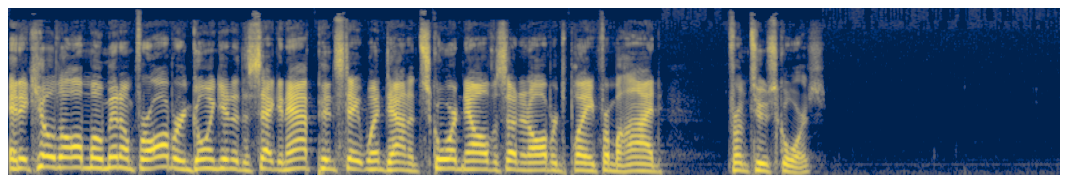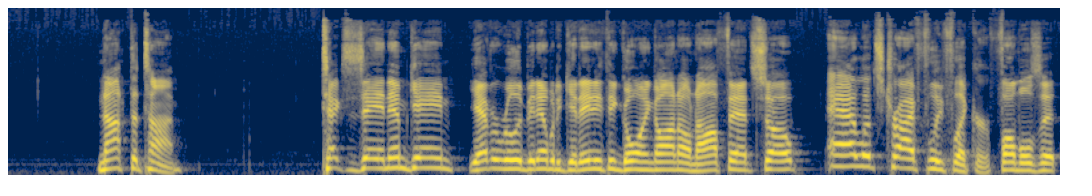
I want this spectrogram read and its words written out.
And it killed all momentum for Auburn going into the second half. Penn State went down and scored. Now all of a sudden, Auburn's playing from behind from two scores. Not the time. Texas A&M game, you haven't really been able to get anything going on on offense, so eh, let's try flea flicker. Fumbles it,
